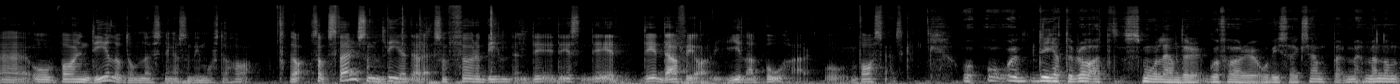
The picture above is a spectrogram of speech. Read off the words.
uh, och vara en del av de lösningar som vi måste ha. Ja, så Sverige som ledare, som förebilden, det, det, det, det är därför jag gillar att bo här och vara svensk. Och, och, det är jättebra att små länder går före och visar exempel. Men, men de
